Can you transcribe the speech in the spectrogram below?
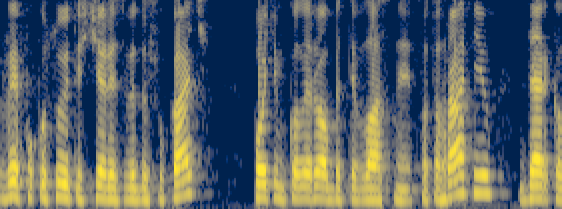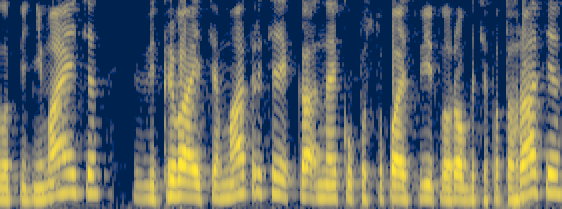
Ви фокусуєтесь через видошукач. Потім, коли робите власне фотографію, дзеркало піднімається, відкривається матриця, на яку поступає світло, робиться фотографія,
